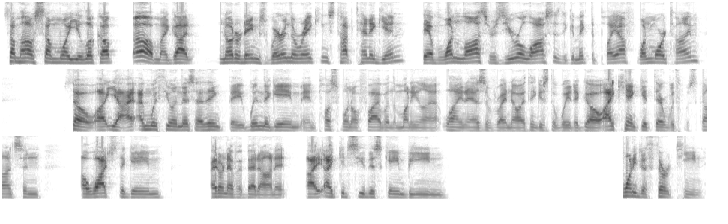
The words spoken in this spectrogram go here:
Somehow, some way, you look up, oh my God, Notre Dame's where in the rankings? Top 10 again? They have one loss or zero losses. They can make the playoff one more time. So, uh, yeah, I, I'm with you on this. I think they win the game, and plus 105 on the money line as of right now, I think is the way to go. I can't get there with Wisconsin. I'll watch the game. I don't have a bet on it. I, I could see this game being 20 to 13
